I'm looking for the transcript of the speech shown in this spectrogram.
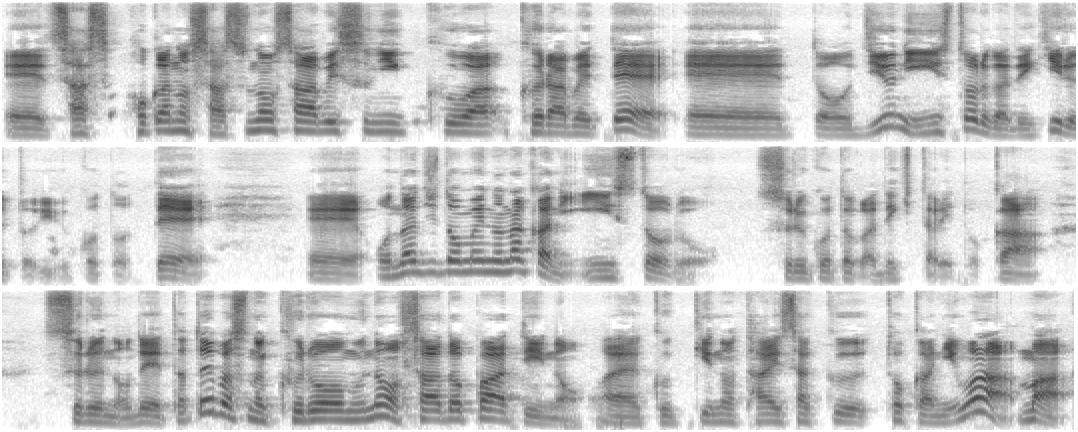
えー、サス他の SAS のサービスにくわ比べて、えーと、自由にインストールができるということで、えー同じドメインの中にインストールをすることができたりとかするので、例えばその Chrome のサードパーティーの、えークッキーの対策とかには、まあ、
